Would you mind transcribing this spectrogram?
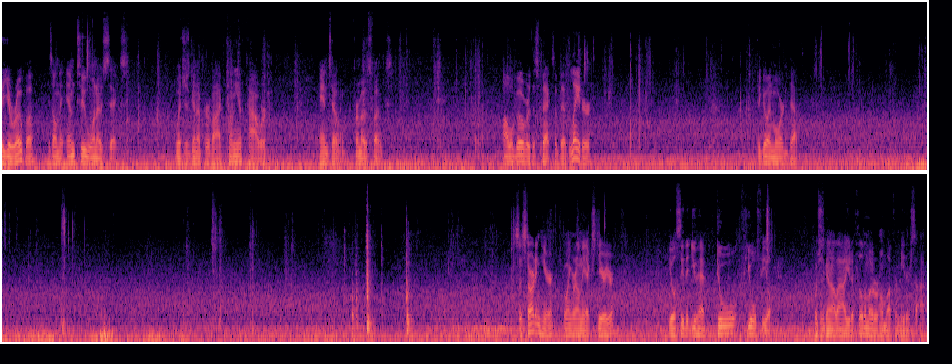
The Europa is on the M2 106, which is going to provide plenty of power and towing for most folks. I will go over the specs a bit later to go in more depth. So starting here, going around the exterior, you'll see that you have dual fuel field, which is going to allow you to fill the motorhome up from either side.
